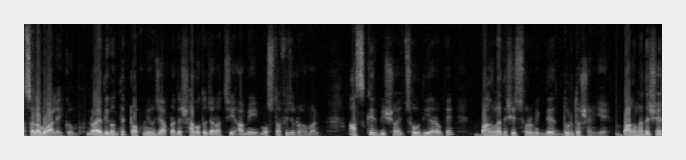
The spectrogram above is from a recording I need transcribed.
আসসালামু আলাইকুম। নয়াদিগন্তের টপ নিউজে আপনাদের স্বাগত জানাচ্ছি আমি মোস্তাফিজুর রহমান। আজকের বিষয় সৌদি আরবে বাংলাদেশি শ্রমিকদের দুর্দশা নিয়ে। বাংলাদেশের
